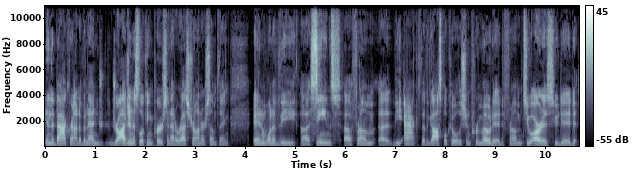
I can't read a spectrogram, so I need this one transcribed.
in the background of an androgynous looking person at a restaurant or something in one of the uh, scenes uh, from uh, the act that the Gospel Coalition promoted from two artists who did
